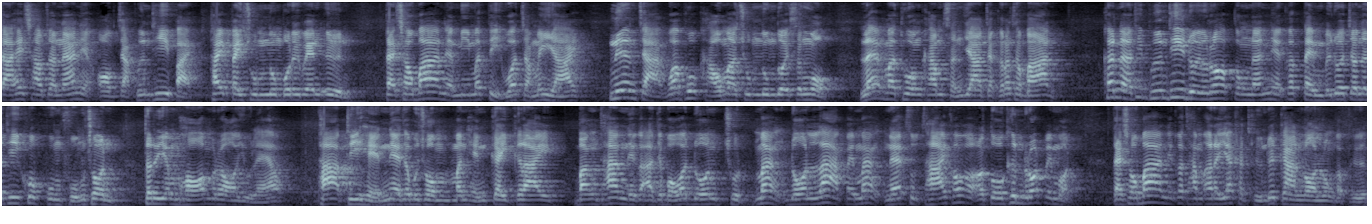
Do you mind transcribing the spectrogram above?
จาให้ชาวจะนะเนี่ยออกจากพื้นที่ไป ให้ไปชุมนุมบริเวณอื่น แต่ชาวบ้านเนี่ยมีมติว่าจะไม่ย้าย เนื่องจากว่าพวกเขามาชุมนุมโดยสงบ และมาทวงคำสัญญาจากรัฐบาลขณะที่พื้นที่โดยรอบตรงนั้นเนี่ยก็เต็มไปด้วยเจ้าหน้าที่ควบคุมฝูงชน เตรียมพร้อมรออยู่แล้ว ภาพที่เห็นเนี่ยท่านผู้ชมมันเห็นไกลๆ บางท่านเนี่ยก็อาจจะบอกว่าโดนฉุดมั่ง โดนลากไปมั่งนะสุดท้ายเขาก็เอาตัวขึ้นรถไปหมด แต่ชาวบ้านเนี่ยก็ทำอารยะขัดขืนด้วยการนอนลงกับพื้น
